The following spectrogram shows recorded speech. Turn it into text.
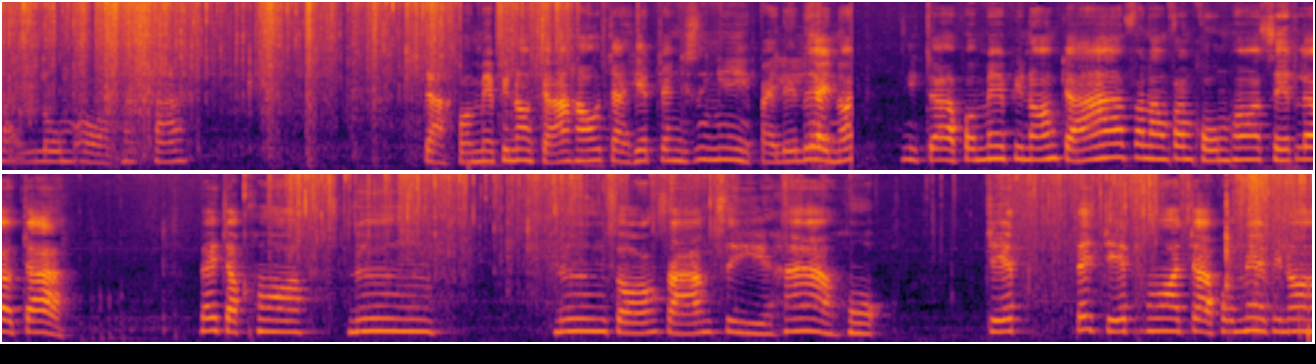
ไหลลมออกนะคะจ้ะพ่อแม่พี่น้องจ๋าเฮาจะเฮ็ดจังงี้ไปเรื่อยๆเนาะนี่จ้าพ่อแม่พี่น้องจ๋าฝรั่งฟังโขงฮอเสร็จแล้วจ้าได้จากฮอหนึ่งหนึ่งสองสามสี่ห้าหกเจ็ดได้เจ็ดฮอจ้าพ่อแม่พี่น้อง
